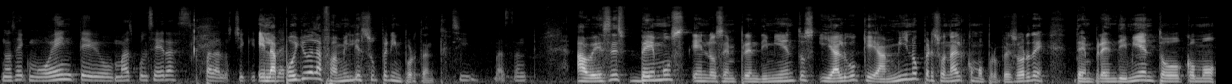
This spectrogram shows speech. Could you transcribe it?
no sé, como 20 o más pulseras para los chiquitos. El apoyo de la familia es súper importante. Sí, bastante. A veces vemos en los emprendimientos y algo que a mí no personal como profesor de, de emprendimiento o como,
